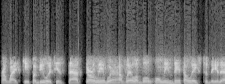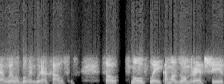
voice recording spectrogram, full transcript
provide capabilities that earlier were available only in data lakes. Today, they're available in warehouses. So Snowflake, Amazon Redshift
